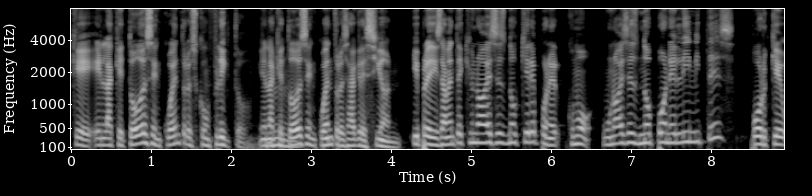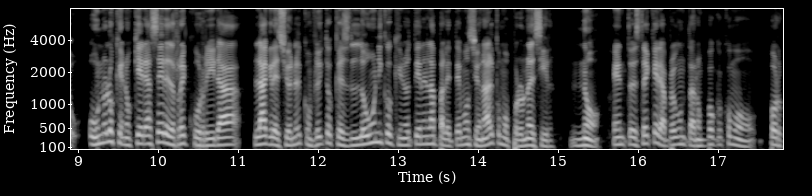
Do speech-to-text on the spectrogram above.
que en la que todo desencuentro es conflicto, y en la que todo mm. desencuentro es agresión. Y precisamente que uno a veces no quiere poner, como uno a veces no pone límites porque uno lo que no quiere hacer es recurrir a la agresión, el conflicto, que es lo único que uno tiene en la paleta emocional, como por uno decir no. Entonces te quería preguntar un poco como por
